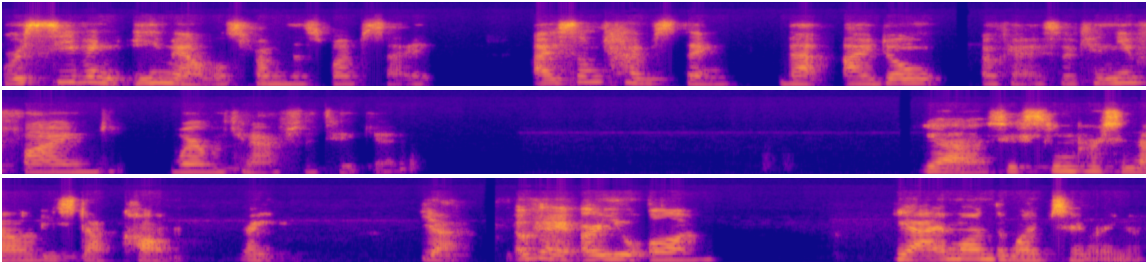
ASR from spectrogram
receiving emails from this website, I sometimes think that I don't. Okay, so can you find where we can actually take it? Yeah, 16personalities.com, right? Yeah. Okay, are you on? Yeah, I'm on the website right now.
